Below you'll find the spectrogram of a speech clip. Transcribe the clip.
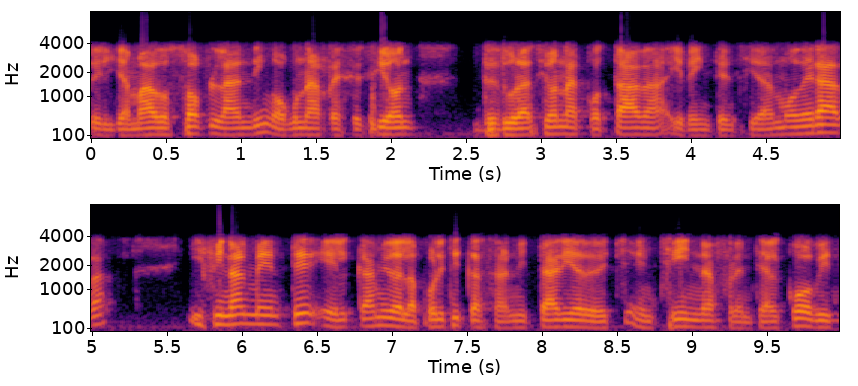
del llamado soft landing o una recesión de duración acotada y de intensidad moderada. Y finalmente, el cambio de la política sanitaria de, en China frente al COVID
